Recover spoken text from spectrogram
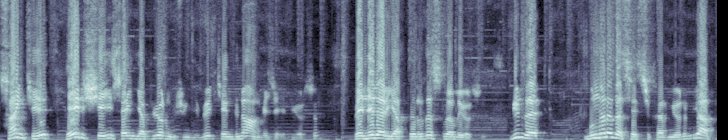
Sanki her şeyi sen yapıyormuşsun gibi kendini angaje ediyorsun ve neler yaptığını da sıralıyorsun. Bir de bunlara da ses çıkarmıyorum. Yap,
